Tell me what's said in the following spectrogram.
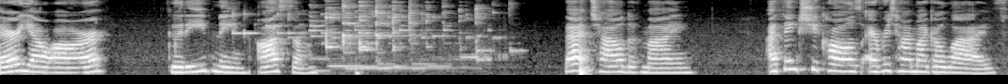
There y'all are. Good evening. Awesome. That child of mine, I think she calls every time I go live.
